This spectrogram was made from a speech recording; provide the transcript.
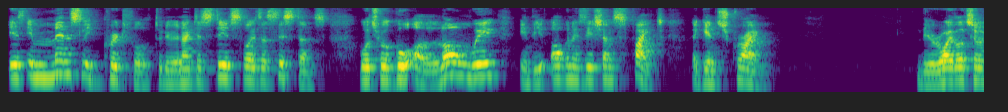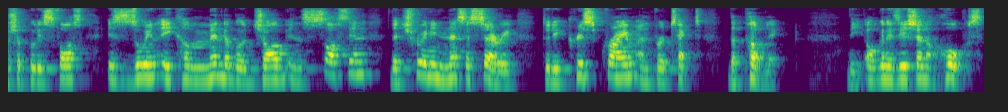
is immensely grateful to the United States for its assistance, which will go a long way in the organization's fight against crime. The Royal Saint Lucia Police Force is doing a commendable job in sourcing the training necessary to decrease crime and protect the public. The organization hopes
